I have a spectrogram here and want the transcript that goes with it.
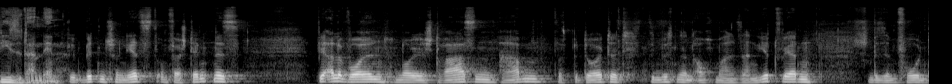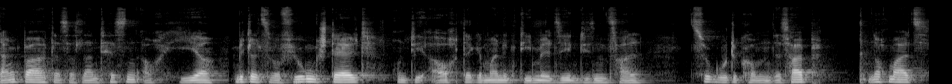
diese dann nennen. Wir bitten schon jetzt um Verständnis. Wir alle wollen neue Straßen haben. Das bedeutet, sie müssen dann auch mal saniert werden. Wir sind froh und dankbar, dass das Land Hessen auch hier Mittel zur Verfügung stellt und die auch der Gemeinde Diemelsee in diesem Fall zugutekommen. Deshalb nochmals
